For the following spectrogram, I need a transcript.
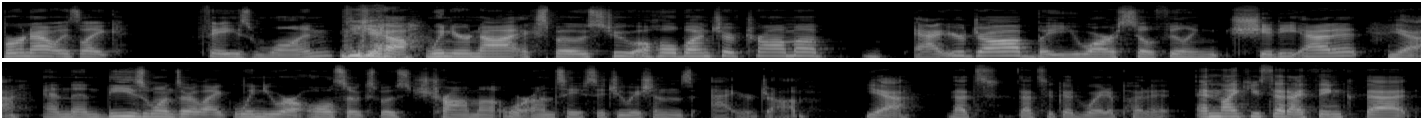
burnout is like phase 1 Yeah. when you're not exposed to a whole bunch of trauma at your job, but you are still feeling shitty at it. Yeah. And then these ones are like when you are also exposed to trauma or unsafe situations at your job. Yeah. That's that's a good way to put it. And like you said, I think that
